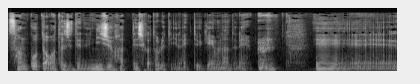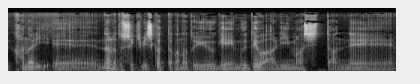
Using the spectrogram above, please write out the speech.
3クォーター終わった時点で28点しか取れていないっていうゲームなんでね、えー、かなり、えー、奈良として厳しかったかなというゲームではありましたね。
